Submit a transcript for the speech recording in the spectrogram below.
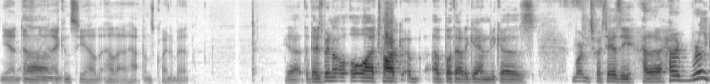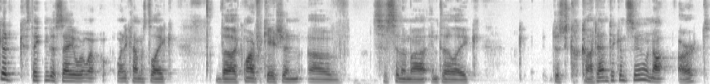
Yeah, definitely. I can see how that, how that happens quite a bit. Yeah, there's been a, a lot of talk about that again because Martin Scorsese had a had a really good thing to say when, when it comes to like the quantification of cinema into like just content to consume, not art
